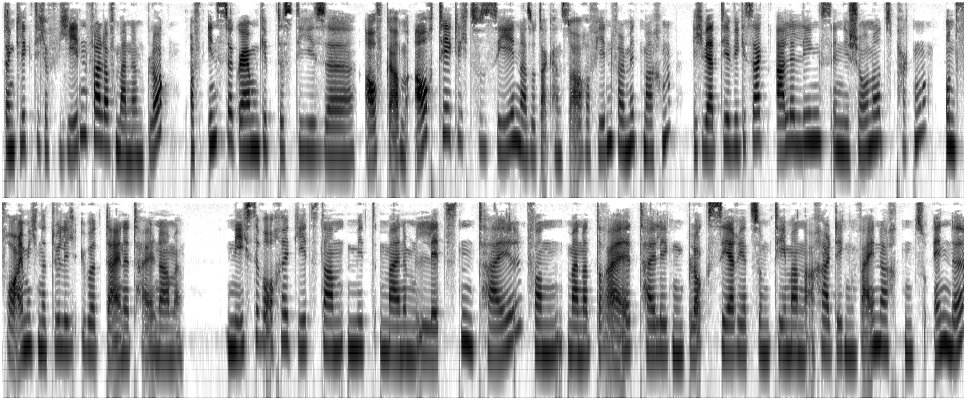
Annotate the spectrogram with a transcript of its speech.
dann klick dich auf jeden Fall auf meinen Blog. Auf Instagram gibt es diese Aufgaben auch täglich zu sehen, also da kannst du auch auf jeden Fall mitmachen. Ich werde dir, wie gesagt, alle Links in die Shownotes packen und freue mich natürlich über deine Teilnahme. Nächste Woche geht's dann mit meinem letzten Teil von meiner dreiteiligen Blogserie zum Thema nachhaltigen Weihnachten zu Ende.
